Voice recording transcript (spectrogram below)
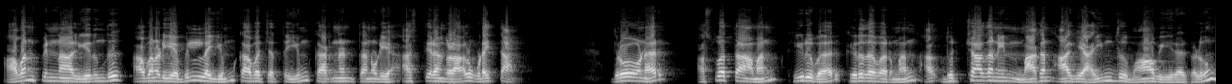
அவன் பின்னால் இருந்து அவனுடைய வில்லையும் கவச்சத்தையும் கர்ணன் தன்னுடைய அஸ்திரங்களால் உடைத்தான். துரோணர் அஸ்வத்தாமன் கிருபர் கிருதவர்மன் அ- துச்சாதனின் மகன் ஆகிய ஐந்து மாவீரர்களும்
